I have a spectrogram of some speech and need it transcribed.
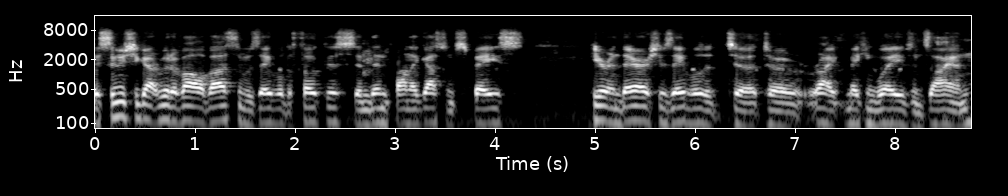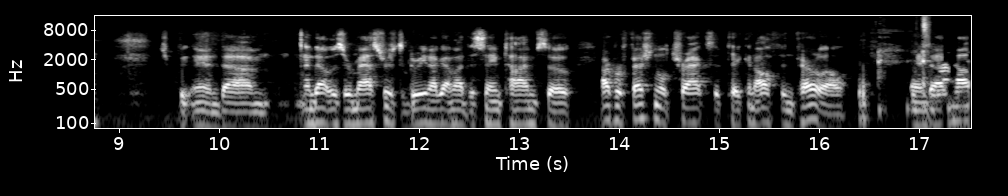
as soon as she got rid of all of us and was able to focus and then finally got some space here and there, she was able to, to, to write Making Waves in Zion. And, um, and that was her master's degree, and I got mine at the same time. So our professional tracks have taken off in parallel. And uh, now,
